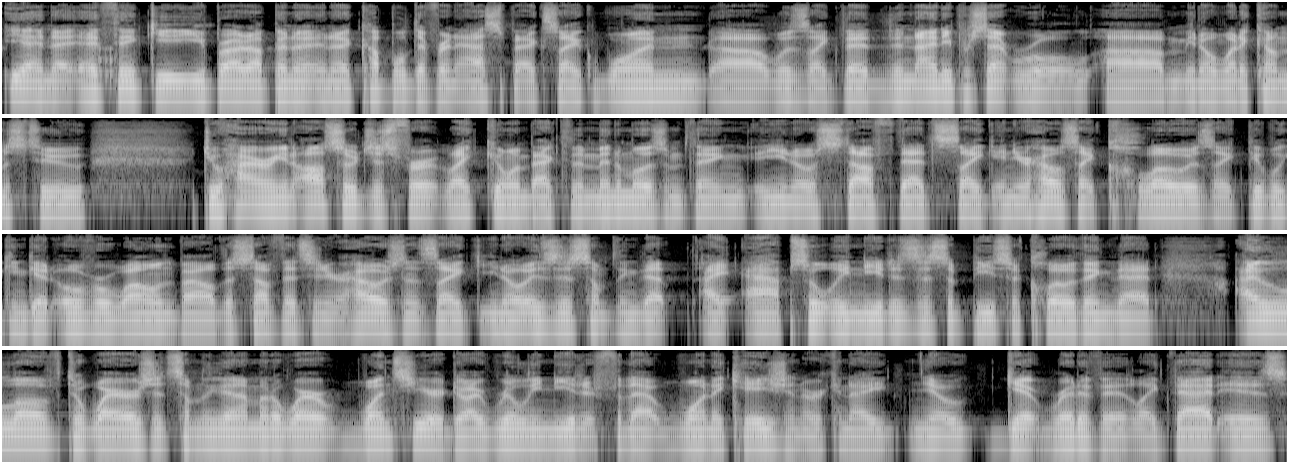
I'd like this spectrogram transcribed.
Yeah, and I, think you, brought up in a, in a couple different aspects. Like one uh, was like the the ninety percent rule. Um, you know, when it comes to to hiring and also just for like going back to the minimalism thing you know stuff that's like in your house like clothes like people can get overwhelmed by all the stuff that's in your house and it's like you know is this something that i absolutely need? Is this a piece of clothing that i love to wear? Is it something that i'm going to wear once a year? Do i really need it for that one occasion or can i you know get rid of it? Like that is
